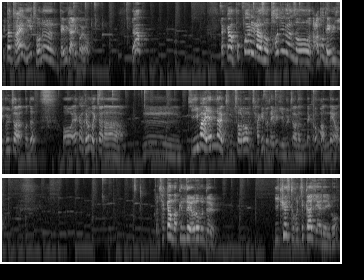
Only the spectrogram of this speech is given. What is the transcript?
일단 다행히 저는 데미지 안 입어요. 야! 약간 폭발이라서 터지면서 나도 데미지 입을 줄 알았거든? 어, 약간 그런 거 있잖아. 음, 디바 옛날 궁처럼 자기도 데미지 입을 줄 알았는데 그런 건 없네요. 그, 잠깐만, 근데 여러분들. 이 퀘스트 언제까지 해야 돼, 이거?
